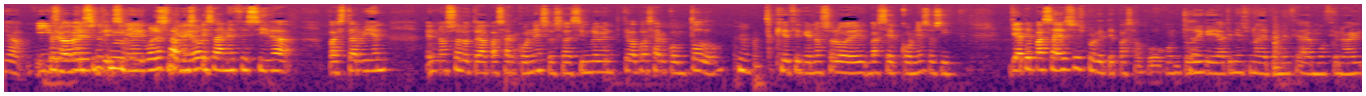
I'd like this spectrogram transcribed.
Ya, Y pero a ver, si, te- igual si está tienes peor. esa necesidad para estar bien, eh, no solo te va a pasar con eso, o sea, simplemente te va a pasar con todo. Hmm. Quiero decir que no solo va a ser con eso, si ya te pasa eso es porque te pasa un poco con todo y que ya tienes una dependencia emocional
